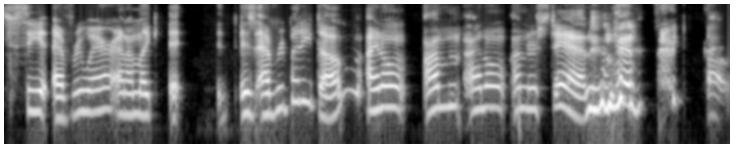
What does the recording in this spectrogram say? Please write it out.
see it everywhere and I'm like, is everybody dumb? I don't, I'm, I don't understand. and then like, oh.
